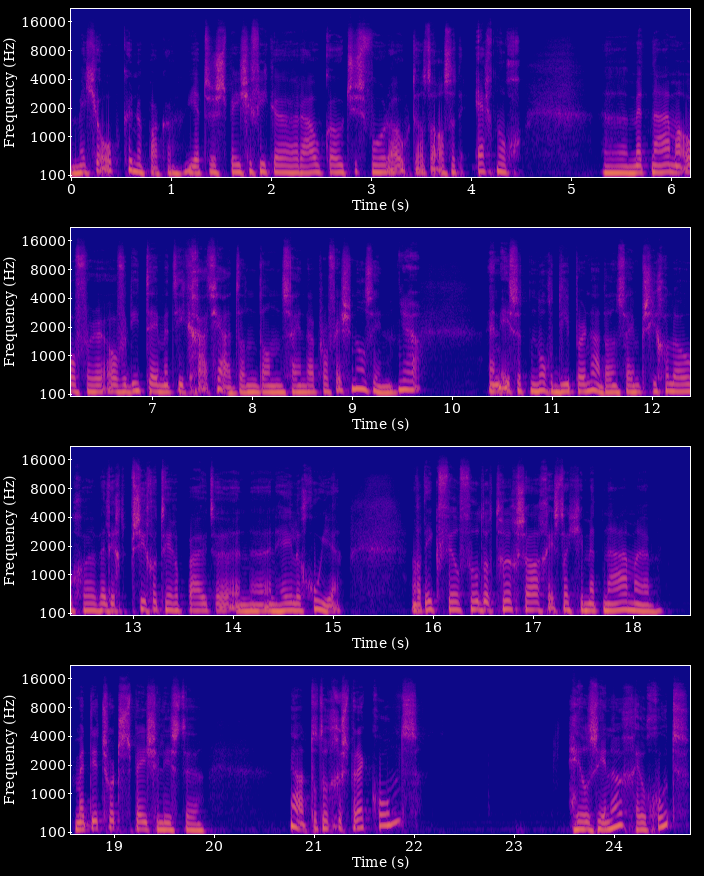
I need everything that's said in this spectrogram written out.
met je op kunnen pakken. Je hebt er specifieke rouwcoaches voor ook. Dat als het echt nog eh, met name over, over die thematiek gaat, ja, dan, dan zijn daar professionals in. ja. En is het nog dieper, nou, dan zijn psychologen, wellicht psychotherapeuten een, eh, een hele goeie. En wat ik veelvuldig terugzag, is dat je met name met dit soort specialisten ja, tot een gesprek komt. Heel zinnig, heel goed.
